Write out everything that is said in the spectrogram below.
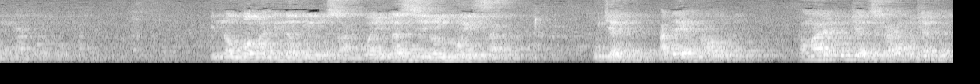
mengatur Tuhan Inna Allah indahu ilmu wa yunazzilul ghaitha hujan ada yang tahu Kemarin hujan, sekarang hujan kan?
